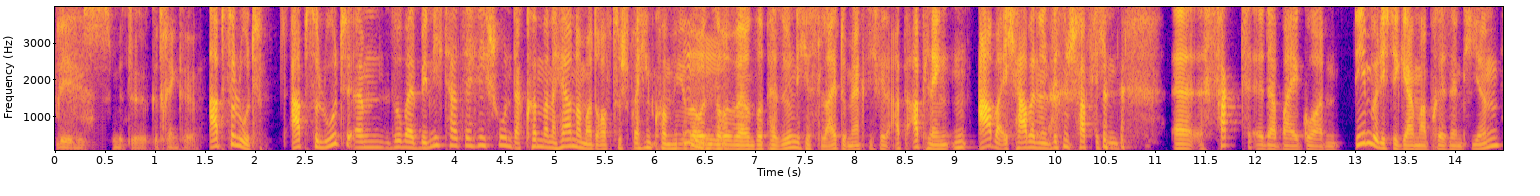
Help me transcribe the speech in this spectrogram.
Lebensmittel, Getränke. Absolut, absolut. Ähm, Soweit bin ich tatsächlich schon. Da können wir nachher nochmal drauf zu sprechen kommen, hm. über, unsere, über unser persönliches Leid. Du merkst, ich will ab, ablenken. Aber ich habe einen wissenschaftlichen äh, Fakt äh, dabei, Gordon. Den würde ich dir gerne mal präsentieren.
